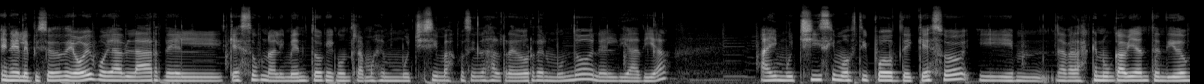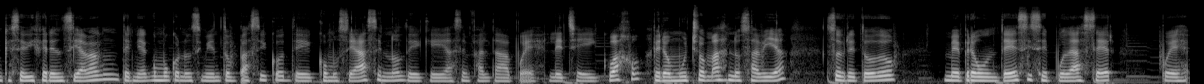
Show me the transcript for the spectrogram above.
En el episodio de hoy voy a hablar del queso, un alimento que encontramos en muchísimas cocinas alrededor del mundo en el día a día hay muchísimos tipos de queso y mm, la verdad es que nunca había entendido en qué se diferenciaban. Tenía como conocimiento básico de cómo se hacen, ¿no? De que hacen falta pues leche y cuajo, pero mucho más no sabía. Sobre todo me pregunté si se puede hacer pues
